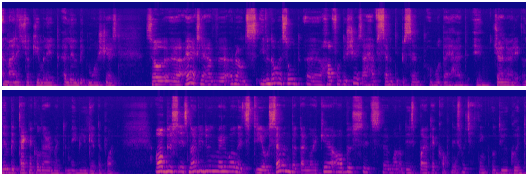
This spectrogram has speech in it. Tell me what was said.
and managed to accumulate a little bit more shares. So uh, I actually have uh, around, even though I sold uh, half of the shares, I have 70% of what I had in January. A little bit technical there, but maybe you get the point. Abus is neither doing very well. It's 307, but I like uh, Abus. It's uh, one of these biotech companies which I think will do good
